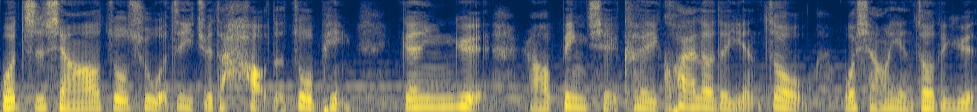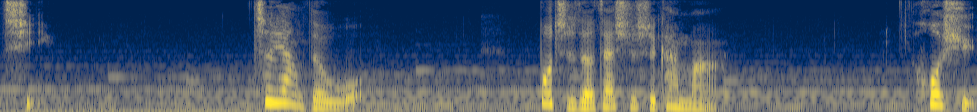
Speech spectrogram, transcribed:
我只想要做出我自己觉得好的作品跟音乐，然后并且可以快乐的演奏我想要演奏的乐器。这样的我，不值得再试试看吗？或许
